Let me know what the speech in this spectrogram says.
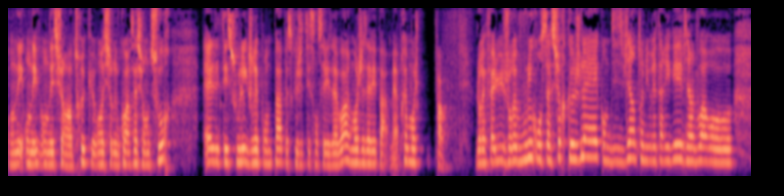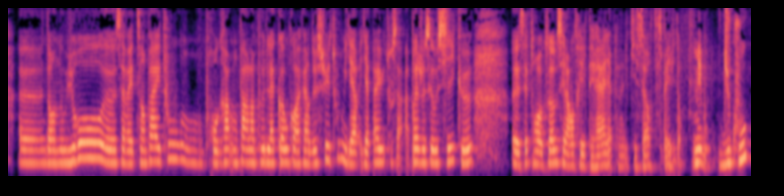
on est on est on est sur un truc, on est sur une conversation de sourds. Elle était saoulée que je réponde pas parce que j'étais censée les avoir et moi je les avais pas. Mais après moi, enfin, j'aurais fallu, j'aurais voulu qu'on s'assure que je l'ai, qu'on me dise viens ton livre est arrivé, viens le voir au, euh, dans nos bureaux, euh, ça va être sympa et tout. On programme, on parle un peu de la com qu'on va faire dessus et tout, mais il y a, pas eu tout ça. Après je sais aussi que euh, septembre octobre c'est la rentrée littéraire, il y a plein de livres qui sortent, c'est pas évident. Mais bon, du coup.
